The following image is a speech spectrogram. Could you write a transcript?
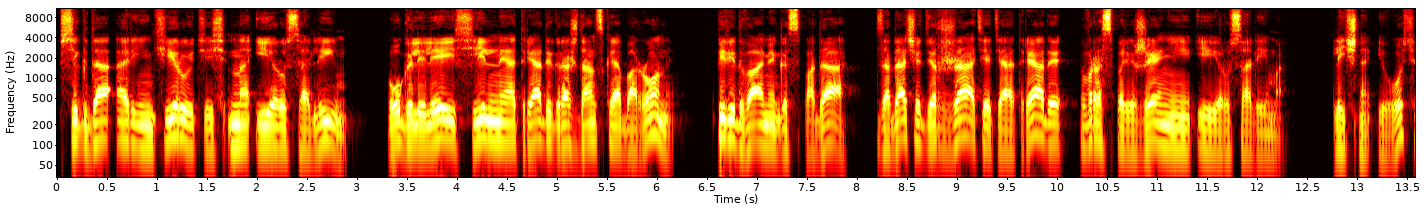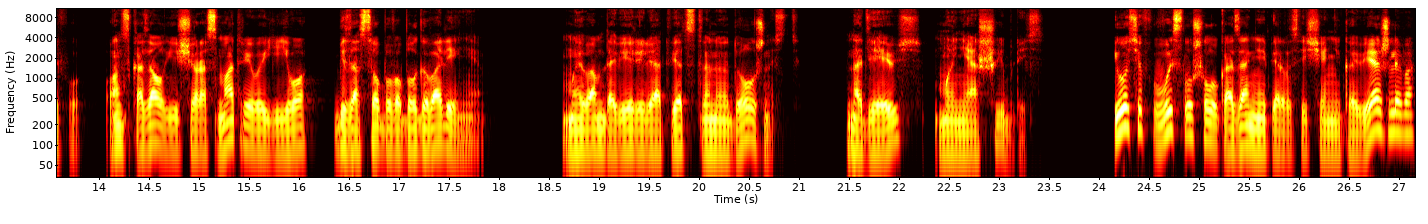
Всегда ориентируйтесь на Иерусалим. У Галилеи сильные отряды гражданской обороны. Перед вами, господа, задача держать эти отряды в распоряжении Иерусалима. Лично Иосифу он сказал, еще рассматривая его без особого благоволения. «Мы вам доверили ответственную должность. Надеюсь, мы не ошиблись». Иосиф выслушал указания первосвященника вежливо,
